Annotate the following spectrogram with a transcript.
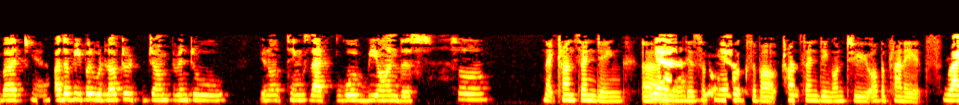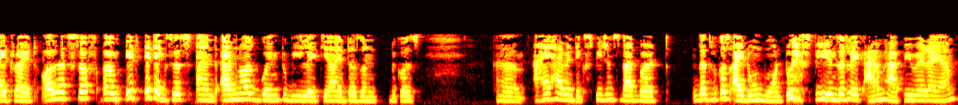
but Yeah. other people would love to jump into you know things that go beyond this so Like transcending. Um, Yeah, There's a lot yeah. of books about transcending onto other planets. right right all that stuff um it it exists and i'm not going to be like yeah it doesn't because um i haven't experienced that but that's because i don't want to experience it. Like i'm happy where i am.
